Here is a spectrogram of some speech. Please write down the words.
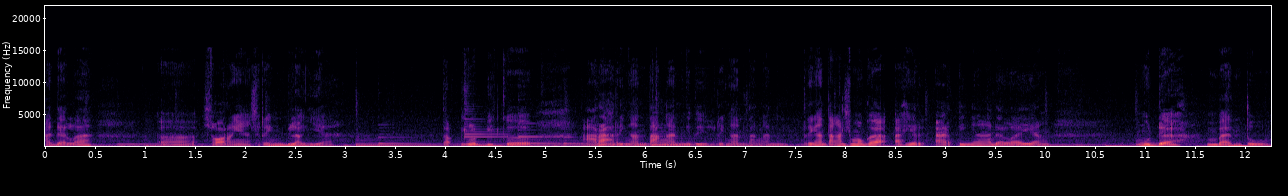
adalah uh, seorang yang sering bilang iya. Tapi lebih ke arah ringan tangan gitu ya ringan tangan. Ringan tangan semoga akhir artinya adalah yang mudah membantu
